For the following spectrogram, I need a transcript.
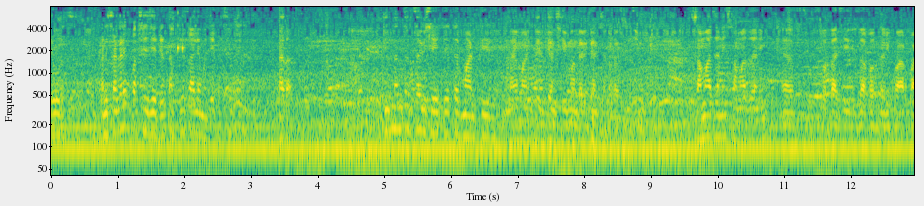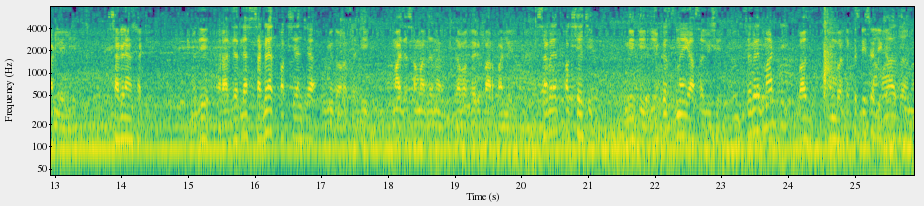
एवढंच. आणि सगळ्याच पक्षाचे येतात ना तेच आले म्हणजे आता ती नंतरचा विषय ते तर मांडतील. नाही मांडतील त्यांची इमानदारी त्यांच्याकडे. असते. समाजाने समाजाने स्वतःची जबाबदारी पार पाडलेली आहे सगळ्यांसाठी. म्हणजे राज्यातल्या सगळ्याच पक्षांच्या उमेदवारासाठी माझ्या समाजानं जबाबदारी पार पाडलेली सगळ्याच पक्षाचे. नेते एकच नाही असा विषय. सगळेच मांडतील बाजू शंभर टक्के. समाजानं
